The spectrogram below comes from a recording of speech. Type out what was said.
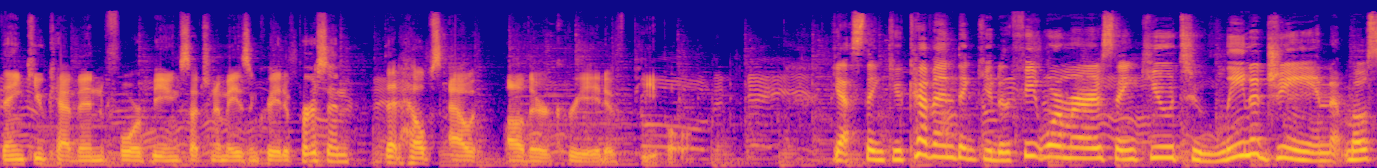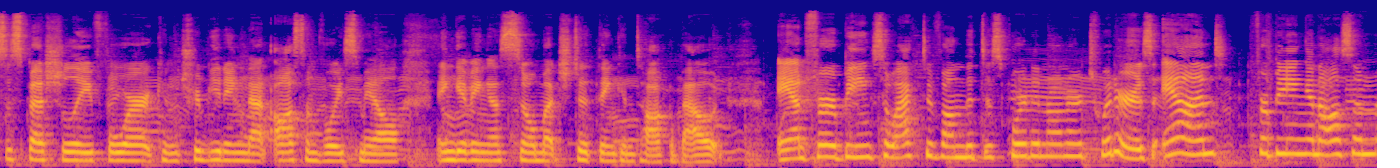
Thank you, Kevin, for being such an amazing creative person that helps out other creative people. Yes, thank you, Kevin. Thank you to the Feetwarmers. Thank you to Lena Jean, most especially for contributing that awesome voicemail and giving us so much to think and talk about, and for being so active on the Discord and on our Twitters, and for being an awesome,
